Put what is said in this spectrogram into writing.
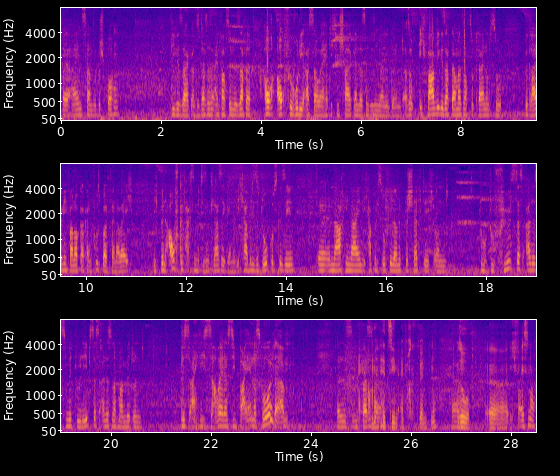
2-1 haben wir besprochen. Wie gesagt, also das ist einfach so eine Sache, auch, auch für Rudi Assauer hätte ich den Schalkern das in diesem Jahr gegönnt. Also ich war, wie gesagt, damals noch zu klein, um es zu begreifen. Ich war noch gar kein Fußballfan, aber ich, ich bin aufgewachsen mit diesen Klassikern. Und ich habe diese Dokus gesehen äh, im Nachhinein. Ich habe mich so viel damit beschäftigt und du, du fühlst das alles mit, du lebst das alles nochmal mit und bist eigentlich sauer, dass die Bayern das geholt haben. Das ist Ja, unfassbar. man hätte es ihm einfach gegönnt. Ne? Ja. Also, äh, ich weiß noch,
